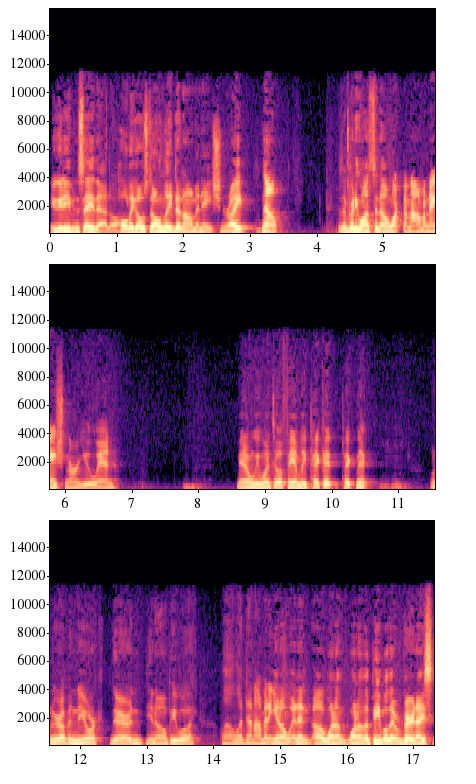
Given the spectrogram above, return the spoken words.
you could even say that a Holy Ghost only denomination right now because everybody wants to know what denomination are you in mm -hmm. you know we went to a family picket picnic mm -hmm. when we were up in New York there and you know people were like well what denomination you know and then uh, one of one of the people they were very nice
